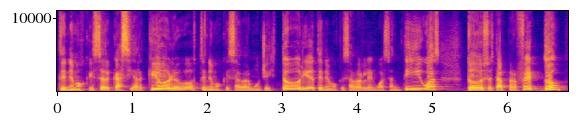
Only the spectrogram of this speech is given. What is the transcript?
tenemos que ser casi arqueólogos, tenemos que saber mucha historia, tenemos que saber lenguas antiguas, todo eso está perfecto.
